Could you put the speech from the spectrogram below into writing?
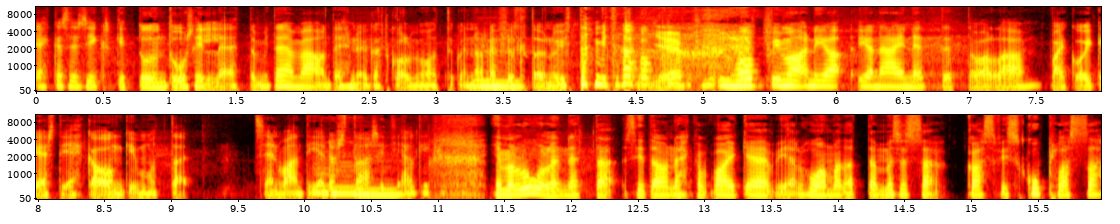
ehkä se siksikin tuntuu sille, että mitä mä oon tehnyt ekat kolme vuotta, kun en ole mm. reflektoinut yhtään mitään yep, yep. oppimaan ja, ja näin, että, että tavallaan vaikka oikeasti ehkä onkin, mutta sen vaan tiedostaa mm. sitten jälkikäteen. Ja mä luulen, että sitä on ehkä vaikea vielä huomata tämmöisessä kasviskuplassa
